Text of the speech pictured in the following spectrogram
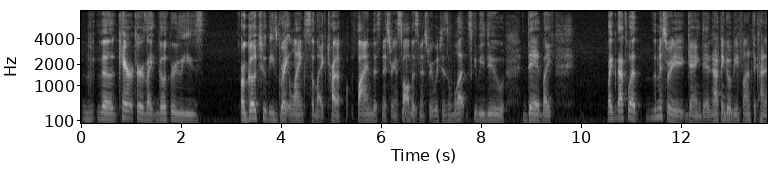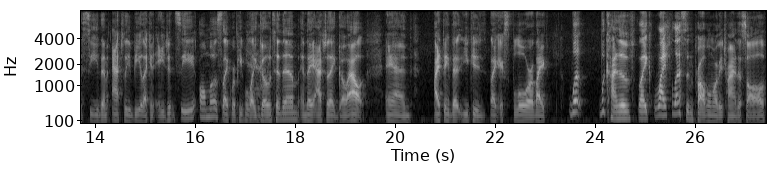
th- the characters like go through these or go to these great lengths to like try to find this mystery and solve this mystery, which is what Scooby Doo did. Like, like that's what the mystery gang did, and I think it would be fun to kind of see them actually be like an agency, almost like where people like go to them and they actually like go out. And I think that you could like explore like what what kind of like life lesson problem are they trying to solve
